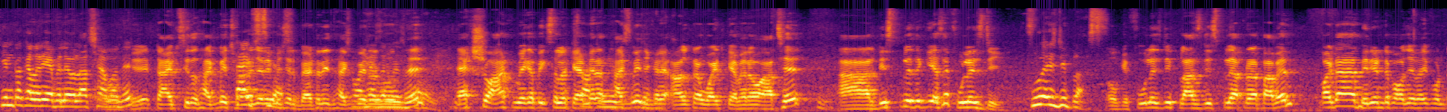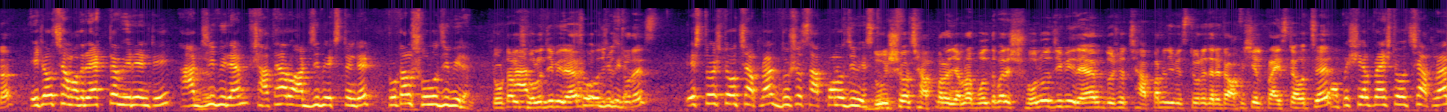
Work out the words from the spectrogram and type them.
তিনটা কালারই অ্যাভেলেবল আছে আমাদের। টাইপ সি তো থাকবে ছয় Type C হাজার এমএস এর ব্যাটারি থাকবে 6000 এটার মধ্যে। mAh একশো আট মেগাপিক্সেলের ক্যামেরা থাকবে যেখানে আলট্রা ওয়াইড ক্যামেরাও আছে। আর ডিসপ্লেতে কি আছে? Full HD full HD plus okay full HD plus display আপনারা পাবেন। কয়টা ভেরিয়েন্টে পাওয়া যায় ভাই ফোনটা? এটা হচ্ছে আমাদের একটা ভেরিয়েন্টে আট জিবি র্যাম সাথে আরও আট জিবি এক্সটেন্ডেড টোটাল ষোলো জিবি র্যাম টোটাল ষোলো জিবি র্যাম স্টোরেজ স্টোরেজটা হচ্ছে আপনার দুশো ছাপ্পান্ন জিবি দুইশো ছাপ্পান্ন আমরা বলতে পারি ষোলো জিবি র্যাম দুশো ছাপ্পান্ন জিবি স্টোরেজ আর এটা অফিসিয়াল প্রাইসটা হচ্ছে? অফিসিয়াল প্রাইসটা হচ্ছে আপনার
